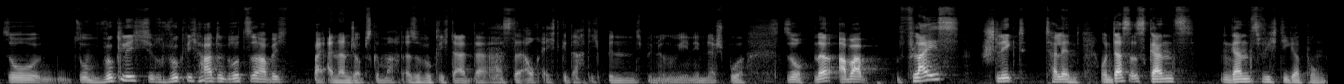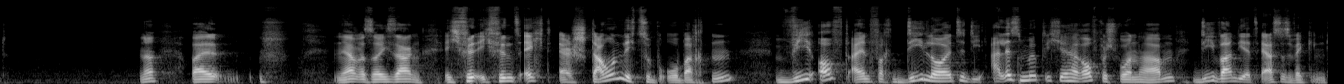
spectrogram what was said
so, so wirklich, wirklich harte Grütze habe ich bei anderen Jobs gemacht. Also wirklich, da, da hast du auch echt gedacht, ich bin, ich bin irgendwie neben der Spur. So, ne? Aber Fleiß schlägt Talent. Und das ist ganz, ein ganz wichtiger Punkt. Ne? Weil ja, was soll ich sagen? Ich, ich finde es echt erstaunlich zu beobachten, wie oft einfach die Leute, die alles Mögliche heraufbeschworen haben, die waren, die als erstes weggingen.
